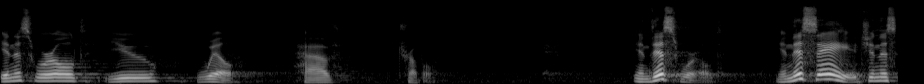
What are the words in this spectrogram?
In this world, you will have trouble. In this world, in this age, in this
